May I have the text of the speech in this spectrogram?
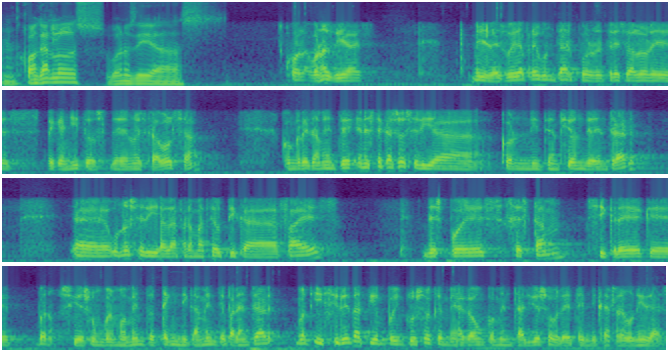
Mm. Juan Carlos, buenos días. Hola, buenos días. Mire, les voy a preguntar por tres valores pequeñitos de nuestra bolsa. Concretamente, en este caso sería con intención de entrar. Eh, uno sería la farmacéutica FAES, después Gestam, si cree que, bueno, si es un buen momento técnicamente para entrar, bueno, y si le da tiempo incluso que me haga un comentario sobre técnicas reunidas.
